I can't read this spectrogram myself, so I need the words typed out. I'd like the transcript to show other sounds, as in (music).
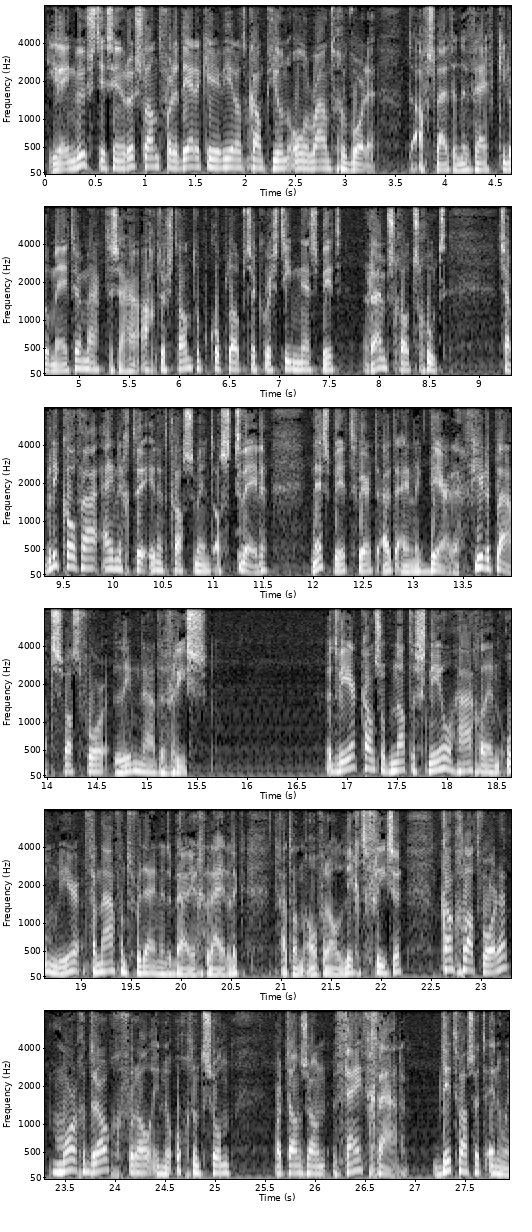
Irene Wust is in Rusland voor de derde keer wereldkampioen allround geworden. De afsluitende 5 kilometer maakte ze haar achterstand op koploopster Christine Nesbit ruimschoots goed. Sablikova eindigde in het klassement als tweede. Nesbit werd uiteindelijk derde. Vierde plaats was voor Linda de Vries. Het weer, kans op natte sneeuw, hagel en onweer. Vanavond verdwijnen de buien geleidelijk. Het gaat dan overal licht vriezen. kan glad worden. Morgen droog, vooral in de ochtendzon, wordt dan zo'n 5 graden. Dit was het NOE.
